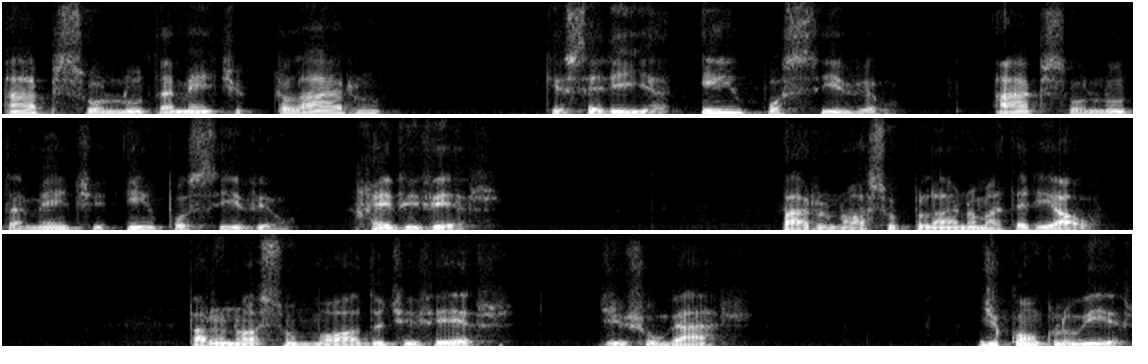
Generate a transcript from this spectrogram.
absolutamente claro que seria impossível, absolutamente impossível reviver para o nosso plano material, para o nosso modo de ver, de julgar, de concluir,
